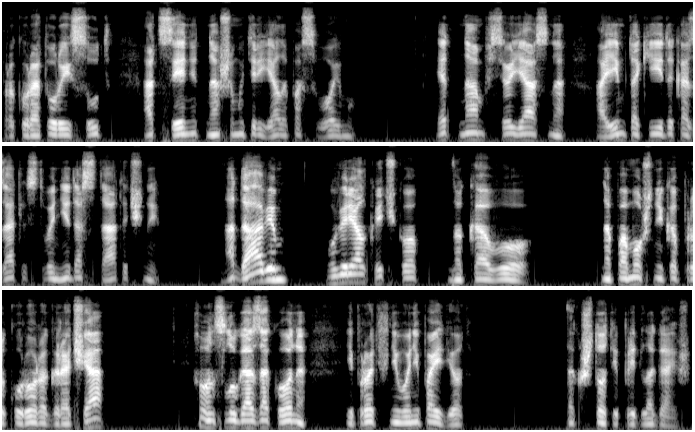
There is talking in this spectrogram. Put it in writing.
Прокуратура и суд оценят наши материалы по-своему. Это нам все ясно, а им такие доказательства недостаточны. «Надавим», — уверял Кричко. «На кого? На помощника прокурора Грача? Он слуга закона и против него не пойдет». Так что ты предлагаешь?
